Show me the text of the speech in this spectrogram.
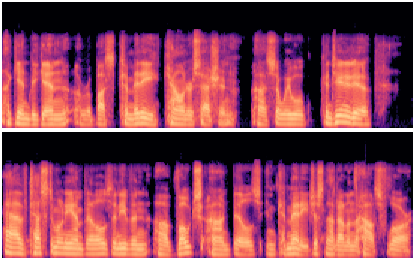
again begin a robust committee calendar session. Uh, so we will continue to have testimony on bills and even uh, votes on bills in committee, just not out on the House floor.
